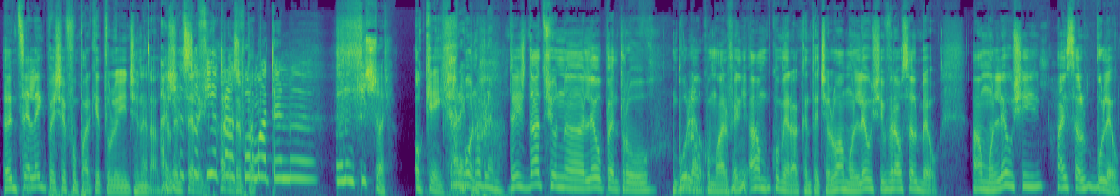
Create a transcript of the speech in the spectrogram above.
Înțeleg pe șeful parchetului general. Așa înțeleg. să fie transformate în, în închisori. Ok, Care bun. Deci dați un uh, leu pentru bulău, cum ar veni. Am, cum era cântecelul? Am un leu și vreau să-l beau. Am un leu și hai să-l buleu.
